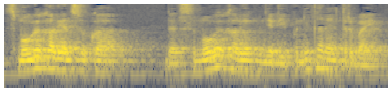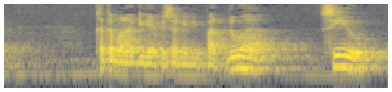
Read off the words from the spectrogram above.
Semoga kalian suka dan semoga kalian menjadi pendengar yang terbaik. Ketemu lagi di episode ini part 2. See you.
